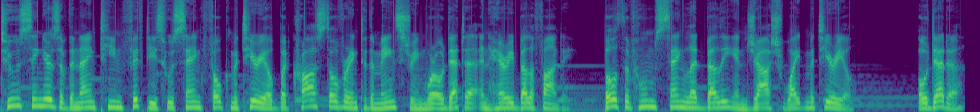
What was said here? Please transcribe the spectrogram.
Two singers of the 1950s who sang folk material but crossed over into the mainstream were Odetta and Harry Belafonte, both of whom sang Lead Belly and Josh White material. Odetta,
